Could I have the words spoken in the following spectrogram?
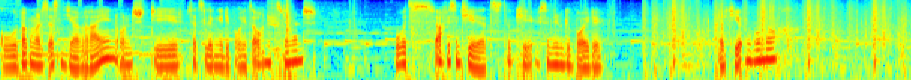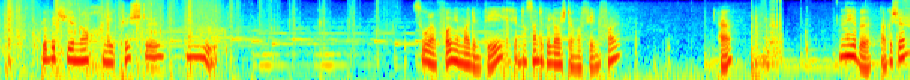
Gut, packen wir das Essen hier rein und die Setzlinge, die brauche ich jetzt auch nicht zwingend. Wo jetzt? Ach, wir sind hier jetzt. Okay, wir sind im Gebäude. Vielleicht hier irgendwo noch? Gibt hier noch eine Kiste? Nö. So, dann folgen wir mal dem Weg. Interessante Beleuchtung auf jeden Fall. Hä? Ein Hebel. Dankeschön.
